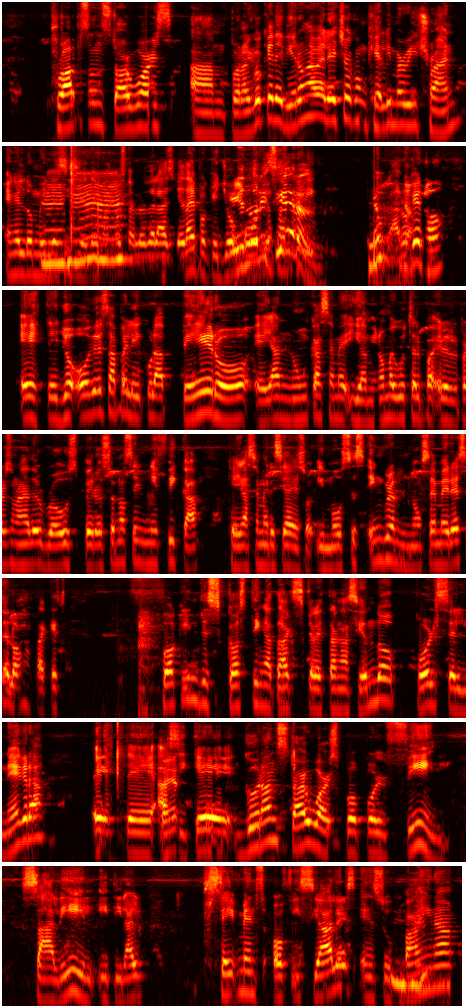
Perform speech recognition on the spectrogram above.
props on Star Wars um, por algo que debieron haber hecho con Kelly Marie Tran en el 2017 Ujú. cuando salió de las Jedi porque yo ¿Ellos no lo odio esa hicieron? Claro No. que no. Este, yo odio esa película, pero ella nunca se me. Y a mí no me gusta el personaje de Rose, pero eso no significa que ella se merecía eso. Y Moses Ingram no se merece los ataques, fucking disgusting attacks que le están haciendo por ser negra. Este, así que, good on Star Wars por por fin salir y tirar statements oficiales en su página.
